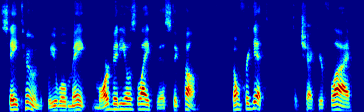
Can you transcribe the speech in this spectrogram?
Stay tuned. We will make more videos like this to come. Don't forget to check your fly.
